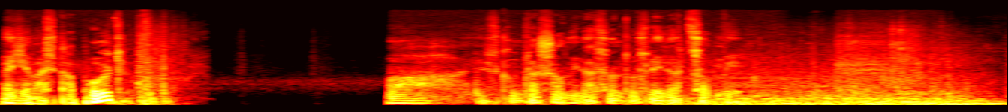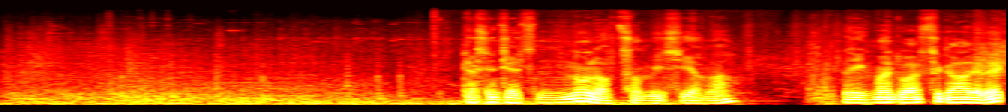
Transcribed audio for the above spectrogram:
War hier was kaputt? Oh, jetzt kommt da schon wieder ein dusseliger Zombie. Das sind jetzt nur noch Zombies hier, wa? Also ich meine, du hast sie gerade weg.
